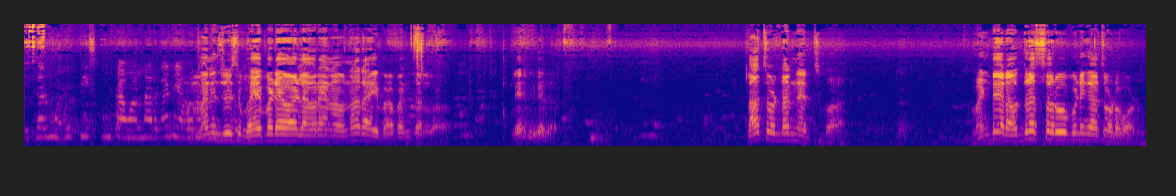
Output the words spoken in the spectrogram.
ఇద్దరు ముగ్గురు తీసుకుంటామన్నారు కానీ ఎవరు అమ్మని చూసి భయపడే వాళ్ళు ఎవరైనా ఉన్నారా ఈ ప్రపంచంలో? లేదు కదా. ఇట్లా చూడడానికి నేర్చుకోవాలి. అంటే రౌద్రస్వరూపిణిగా చూడకూడదు.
